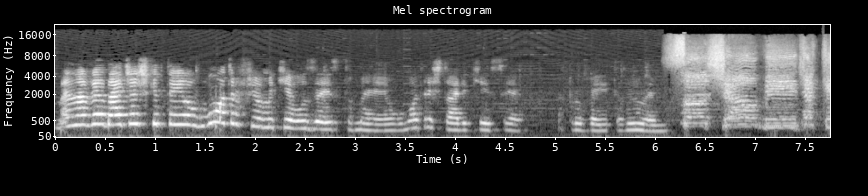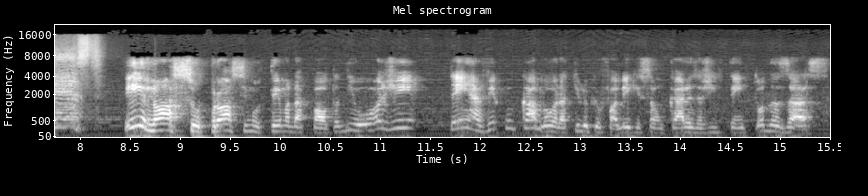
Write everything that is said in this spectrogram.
Mas na verdade acho que tem algum outro filme que usa isso também, alguma outra história que você aproveita, não lembro. Social Media Cast. E nosso próximo tema da pauta de hoje tem a ver com calor, aquilo que eu falei que são caras, a gente tem todas as,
